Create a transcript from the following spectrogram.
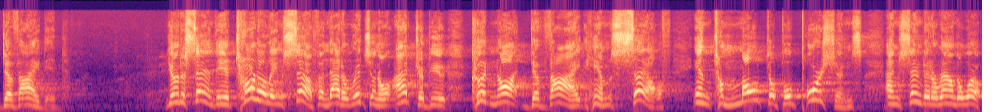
divided. You understand? The eternal himself and that original attribute could not divide himself into multiple portions and send it around the world.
